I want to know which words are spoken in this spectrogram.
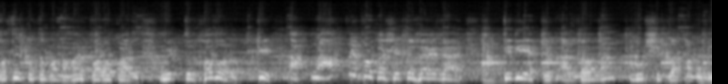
পথের কথা মনে হয়, পরকাল মৃত্যুর খবর কি? আপনা আপনি প্রকাশিত হয়ে যায়। তিনি একজন আল্লাহ না, মুর্শিদ বা কামেল।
